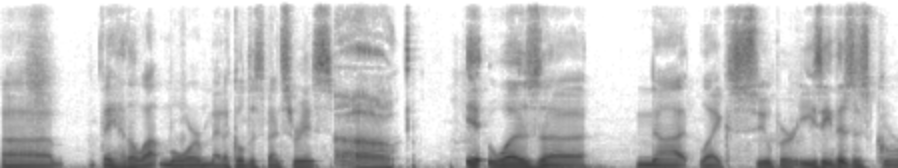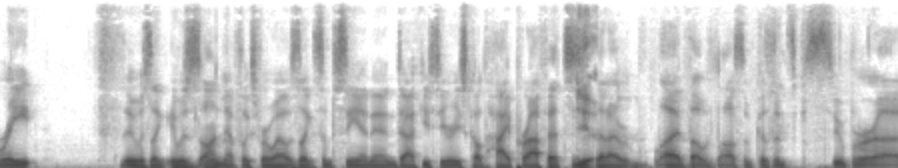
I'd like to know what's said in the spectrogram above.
uh, they had a lot more medical dispensaries. Oh. It was uh, not like super easy. This is great. It was like it was on Netflix for a while. It was like some CNN docu series called High Profits Yeah. that I I thought was awesome because it's super. Uh,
